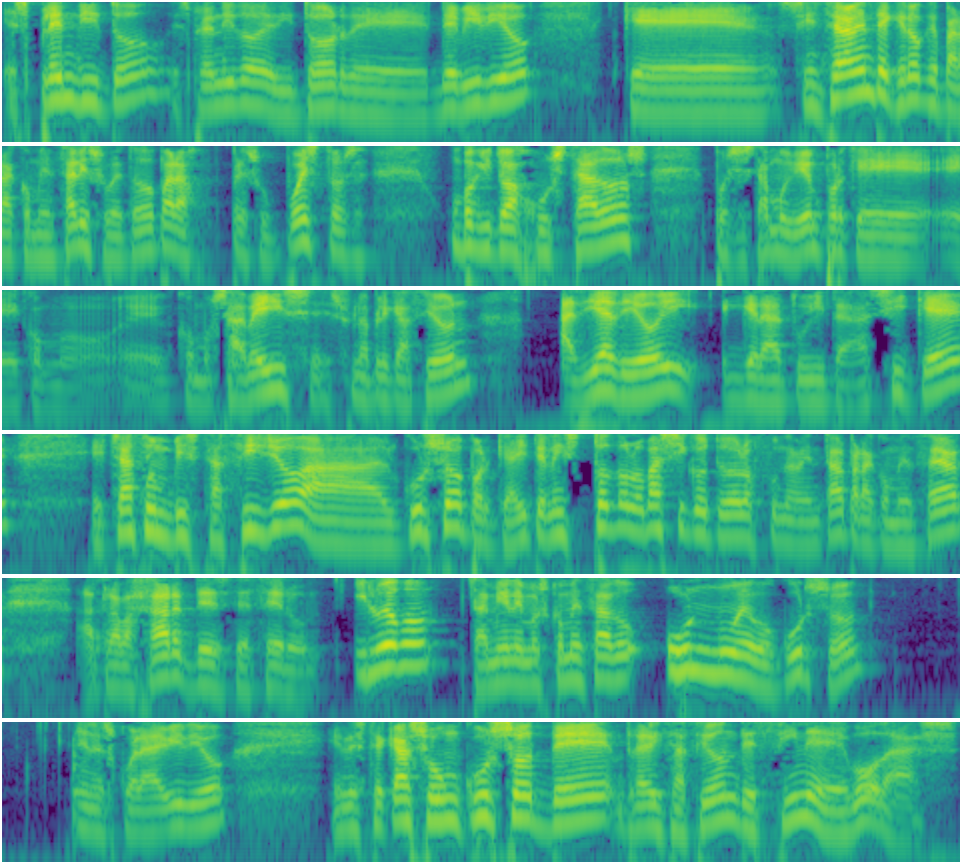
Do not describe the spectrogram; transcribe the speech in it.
espléndido, espléndido editor de vídeo que sinceramente creo que para comenzar y sobre todo para presupuestos un poquito ajustados, pues está muy bien porque eh, como, eh, como sabéis es una aplicación a día de hoy gratuita. Así que echad un vistacillo al curso porque ahí tenéis todo lo básico todo lo fundamental para comenzar a trabajar desde cero. Y luego también hemos comenzado un nuevo curso en Escuela de Vídeo, en este caso un curso de realización de cine de bodas.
